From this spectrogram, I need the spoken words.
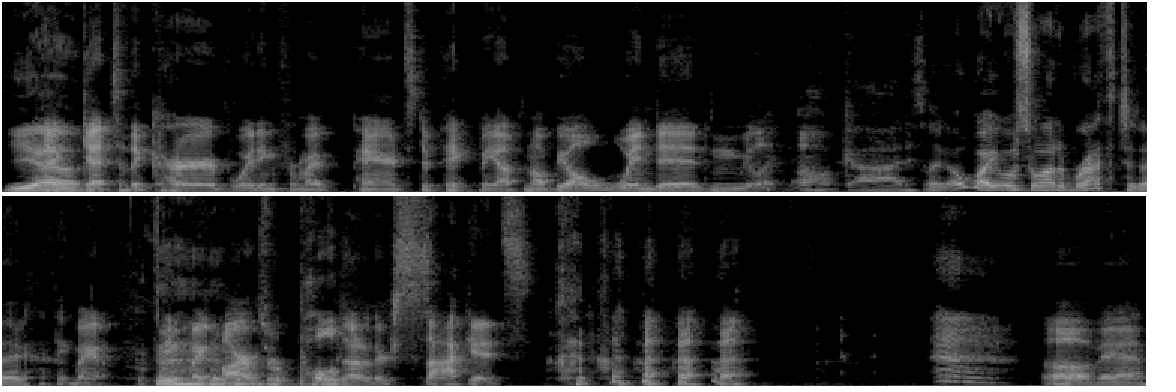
Yeah. I get to the curb, waiting for my parents to pick me up, and I'll be all winded and be like, "Oh God." It's like, oh, why are you were so out of breath today? I think my I think my arms were pulled out of their sockets. oh man,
